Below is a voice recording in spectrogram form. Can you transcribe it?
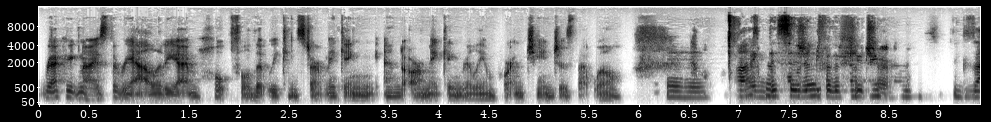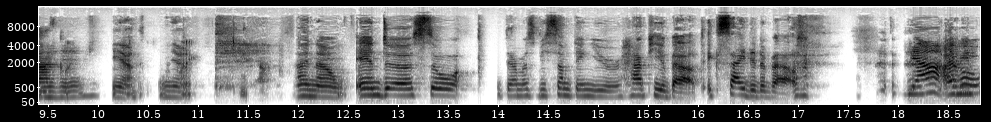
recognize the reality, I'm hopeful that we can start making and are making really important changes that will mm-hmm. make decision for the future. Exactly. Mm-hmm. Yeah. yeah. Yeah. I know. And uh, so there must be something you're happy about, excited about. Yeah. I, I mean,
